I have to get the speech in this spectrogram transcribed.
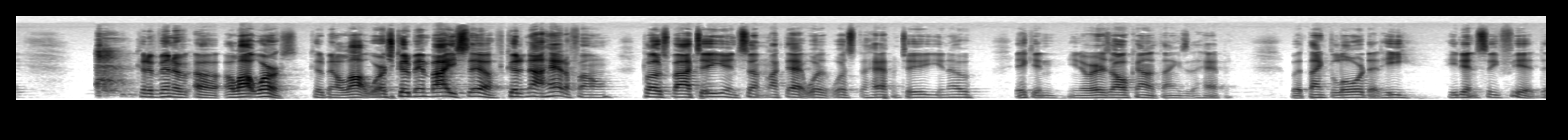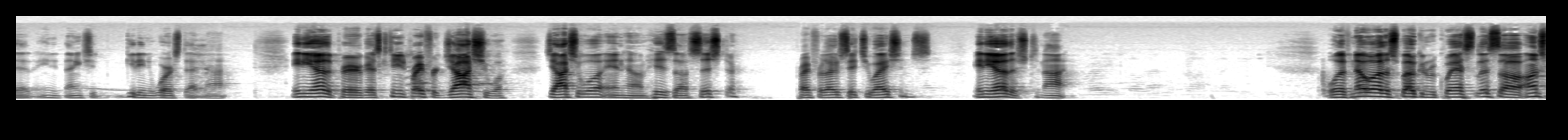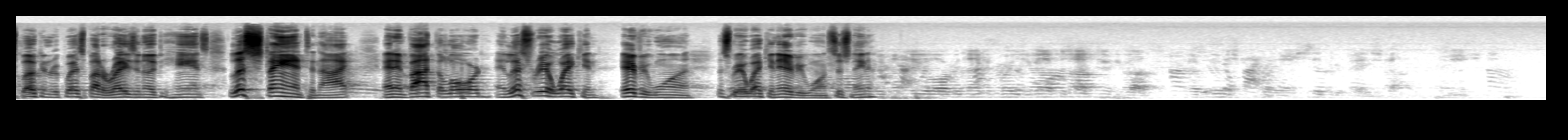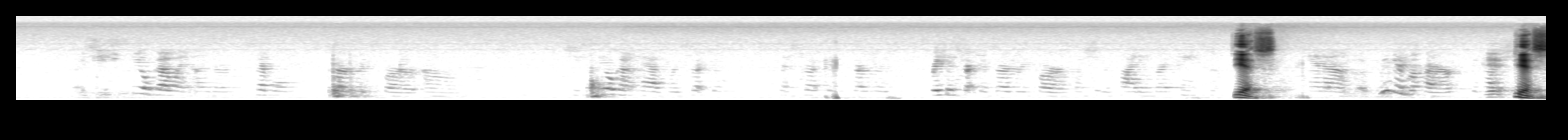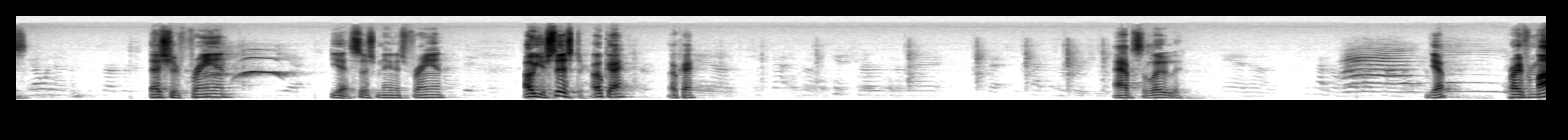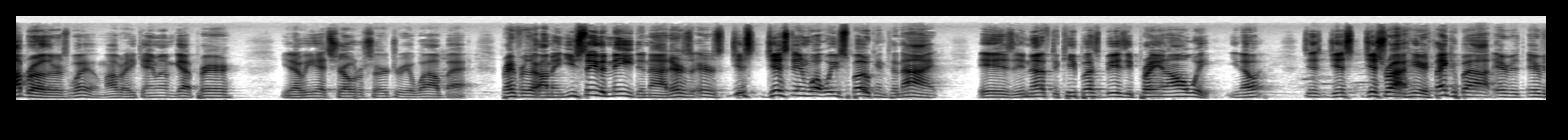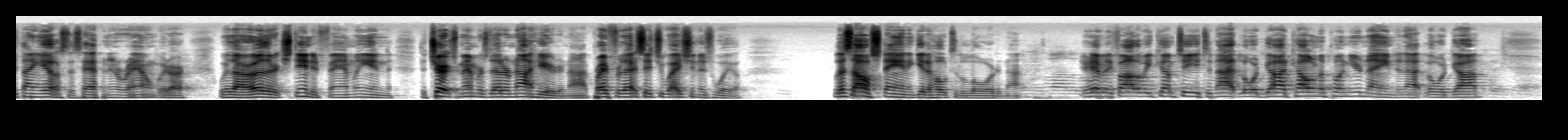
could have been a, a, a lot worse. Could have been a lot worse. Could have been by yourself. Could have not had a phone close by to you, and something like that was, was to happen to you. You know, it can. You know, there's all kind of things that happen. But thank the Lord that He He didn't see fit that anything should get any worse that night. Any other prayer requests? Continue to pray for Joshua, Joshua and um, his uh, sister. Pray for those situations. Any others tonight? Well, if no other spoken requests, let's uh, unspoken requests by the raising of your hands. Let's stand tonight and invite the Lord, and let's reawaken everyone. Let's reawaken everyone. Sister Nina. Yes. Yes. That's your friend? Yes, Sister Nina's friend. Oh, your sister. Okay. Okay. Absolutely. Yep. Pray for my brother as well. My brother, he came up and got prayer. You know, he had shoulder surgery a while back. Pray for that. I mean, you see the need tonight. There's, there's just just in what we've spoken tonight is enough to keep us busy praying all week. You know, just just just right here. Think about every, everything else that's happening around with our with our other extended family and the church members that are not here tonight. Pray for that situation as well. Let's all stand and get a hold to the Lord tonight. Dear Heavenly Father, we come to you tonight, Lord God, calling upon your name tonight, Lord God.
